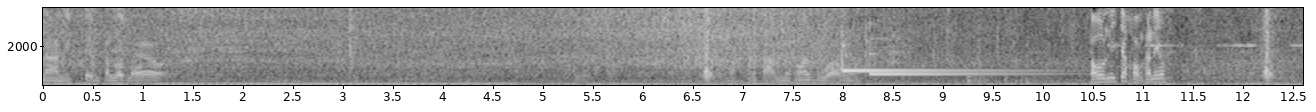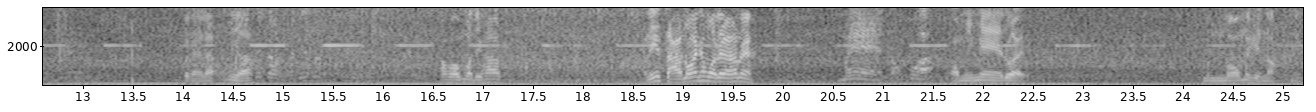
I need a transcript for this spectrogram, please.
หน้านอีกเต็มคันรถแล้วมามาถามในห้อยบัวมา เขานี่เจ้าของคันนี้ปะไปไหนแล้วนี่เหรอครับผมสวัสดีครับ อันนี้สาวน้อยทั้งหมดเลยครับเนี่ย แม่สองตัว อ๋อมีแม่ด้วย มันมองไม่เห็นหรอกนี่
